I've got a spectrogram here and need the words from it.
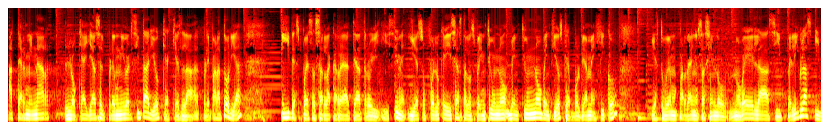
a terminar lo que allá es el preuniversitario, que aquí es la preparatoria, y después hacer la carrera de teatro y, y cine. Y eso fue lo que hice hasta los 21, 21, 22 que volví a México. Y estuve un par de años haciendo novelas y películas y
